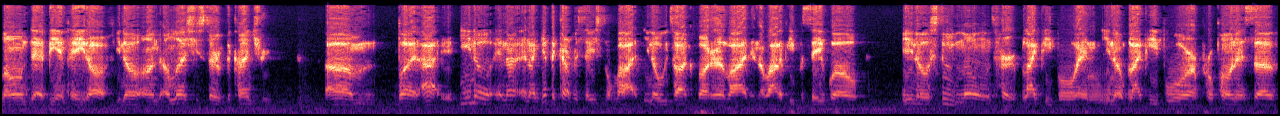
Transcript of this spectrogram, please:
loan debt being paid off. You know, un, unless you serve the country. Um, but I, you know, and I and I get the conversation a lot. You know, we talk about it a lot, and a lot of people say, well, you know, student loans hurt black people, and you know, black people are proponents of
